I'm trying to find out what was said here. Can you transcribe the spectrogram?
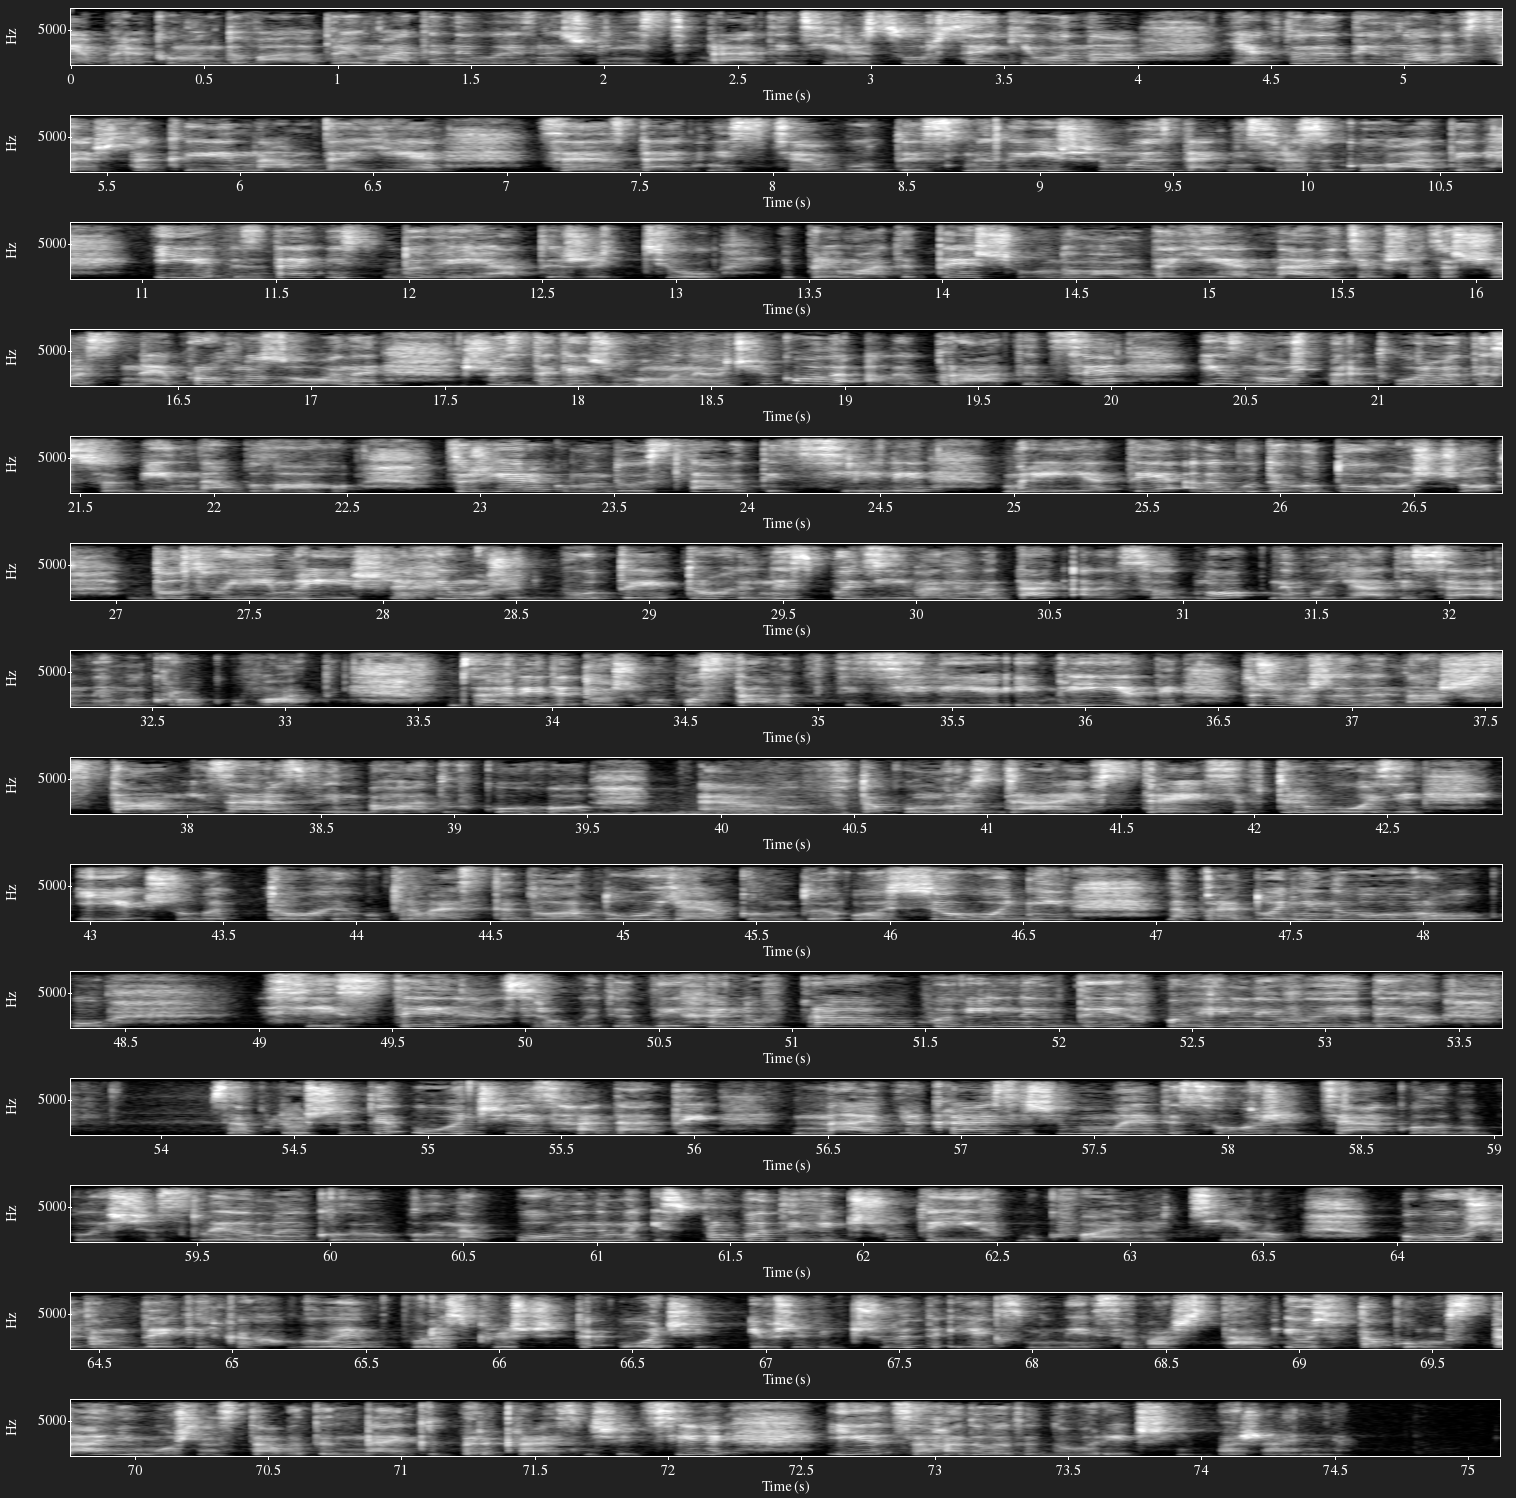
Я би рекомендувала приймати невизначеність, брати ті ресурси, які вона, як то не дивно, але все ж таки нам дає це здатність бути сміливішими, здатність ризикувати і здатність довіряти життю і приймати те, що воно вам дає, навіть якщо це щось непрогнозоване, щось таке, чого ми не очікували, але брати це і знову ж перетворювати собі на благо. Тож я рекомендую ставити цілі, мріяти, але бути готовими, що до своєї мрії шляхи можуть бути трохи несподіваними, так але все одно не боятися ними крокувати. Взагалі, для того, щоб поставити ці цілі і мріяти, дуже важливий наш стан. І зараз він багато в кого е, в такому роздраї, в стресі, в тривозі. І щоб трохи його привести до ладу, я рекомендую ось сьогодні, напередодні нового року. Сісти, зробити дихальну вправу, повільний вдих, повільний видих, заплющити очі, згадати найпрекрасніші моменти свого життя, коли ви були щасливими, коли ви були наповненими, і спробувати відчути їх буквально тілом. Побувши там декілька хвилин, ви розплющите очі і вже відчуєте, як змінився ваш стан. І ось в такому стані можна ставити найпрекрасніші цілі і загадувати новорічні бажання.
